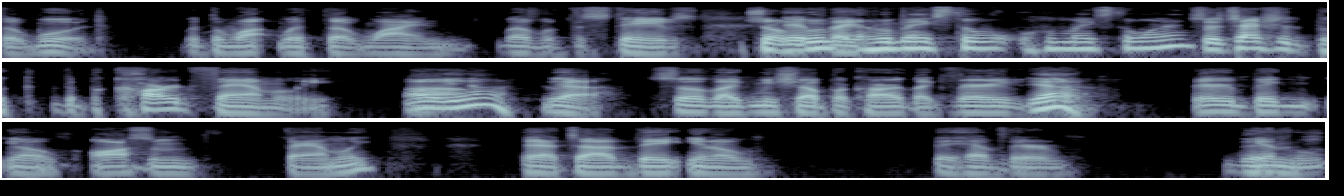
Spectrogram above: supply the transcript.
the wood, with the with the wine, well, with the staves. So who, like- who makes the who makes the wine? So it's actually the, the Picard family. Oh Uh, yeah, yeah. So like Michel Picard, like very you Yeah. know, very big, you know, awesome family that uh, they you know they have their they have, and-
